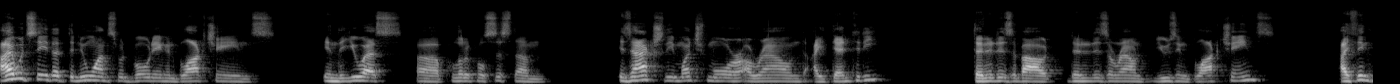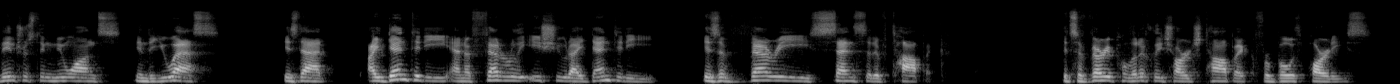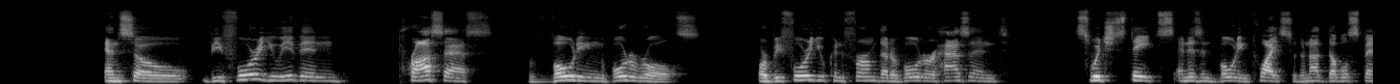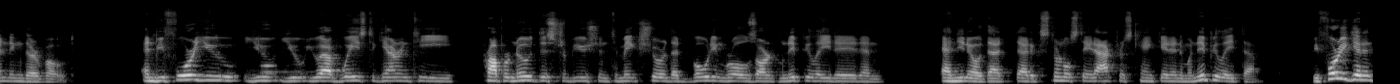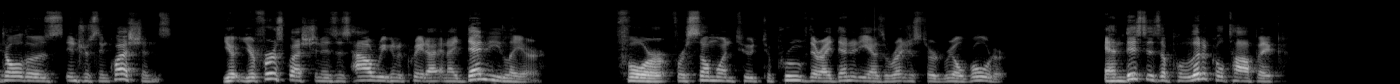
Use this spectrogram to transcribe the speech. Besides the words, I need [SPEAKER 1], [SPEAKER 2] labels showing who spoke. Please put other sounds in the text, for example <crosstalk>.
[SPEAKER 1] I would say that the nuance with voting and blockchains in the US uh, political system is actually much more around identity than it is about than it is around using blockchains. I think the interesting nuance in the US is that identity and a federally issued identity is a very sensitive topic. It's a very politically charged topic for both parties. And so before you even process voting voter rolls, or before you confirm that a voter hasn't switched states and isn't voting twice, so they're not double spending their vote, and before you you you you have ways to guarantee proper node distribution to make sure that voting rolls aren't manipulated and and you know that that external state actors can't get in and manipulate them before you get into all those interesting questions your, your first question is is how are we going to create an identity layer for for someone to to prove their identity as a registered real voter? And this is a political topic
